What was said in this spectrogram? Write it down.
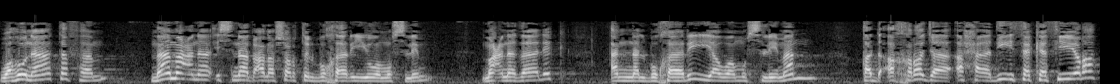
وهنا تفهم ما معنى إسناد على شرط البخاري ومسلم. معنى ذلك أن البخاري ومسلما قد اخرجا أحاديث كثيرة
